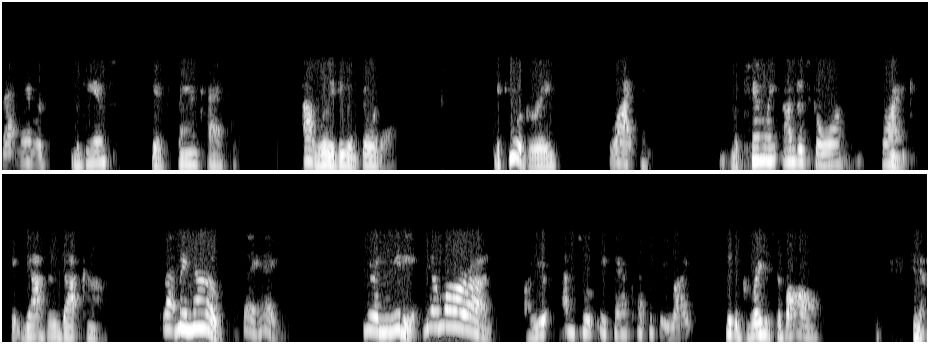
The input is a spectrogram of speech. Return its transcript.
Batman was, begins, is fantastic. I really do enjoy that. If you agree, write me. McKinley underscore Frank at yahoo.com. Let me know. Say, hey, you're an idiot. You're a moron. Are you absolutely fantastically right? You're the greatest of all. You know,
